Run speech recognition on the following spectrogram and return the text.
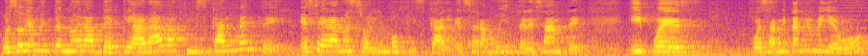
pues obviamente no era declarada fiscalmente. Ese era nuestro limbo fiscal, eso era muy interesante. Y pues pues a mí también me llevó,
